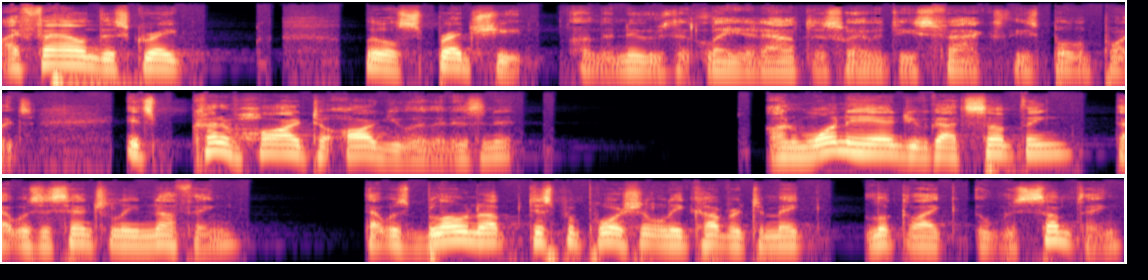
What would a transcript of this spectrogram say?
I found this great little spreadsheet on the news that laid it out this way with these facts, these bullet points. It's kind of hard to argue with it, isn't it? On one hand, you've got something that was essentially nothing, that was blown up, disproportionately covered to make look like it was something.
